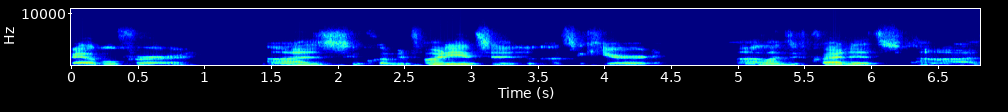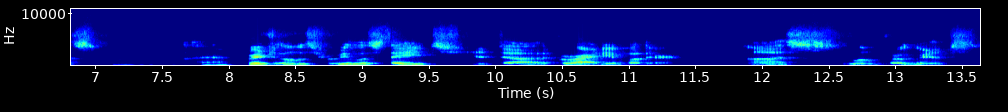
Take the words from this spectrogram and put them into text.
available for uh, equipment financing, unsecured uh, lines of credits, uh, bridge loans for real estate, and uh, a variety of other uh, loan programs.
